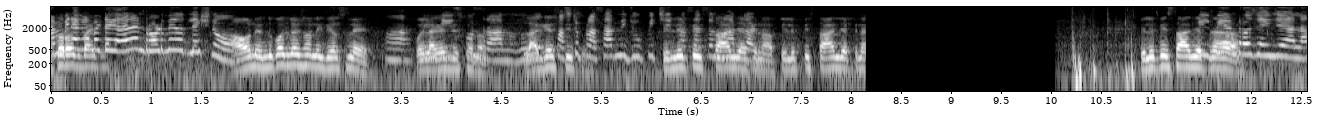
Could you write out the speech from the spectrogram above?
ఒక రోజు మీద వదిలేసినావు. అవును ఎందుకు వదిలేసావు నీకు తెలుసులే. ఆ, పోయి లగేజ్ తీసుకొని తీసుకుంటా. రాను. నువ్వు లగేజ్ పిలిపిస్తా అని చెప్పిన పిలిపిస్తా అని చెప్పిన. పిలిపిస్తా అని చెప్పిన. పిలిపియని రోజు ఏం చేయాలా?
